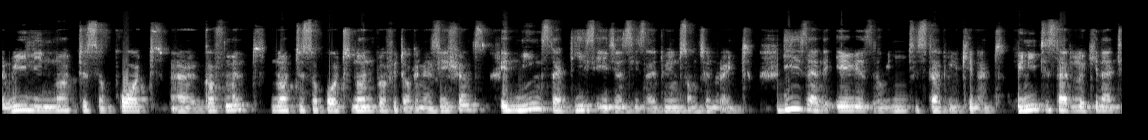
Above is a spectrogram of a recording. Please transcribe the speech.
really not to support uh, government, not to support non-profit organizations. It means that these agencies are doing something right. These are the areas that we need to start looking at. We need to start looking at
